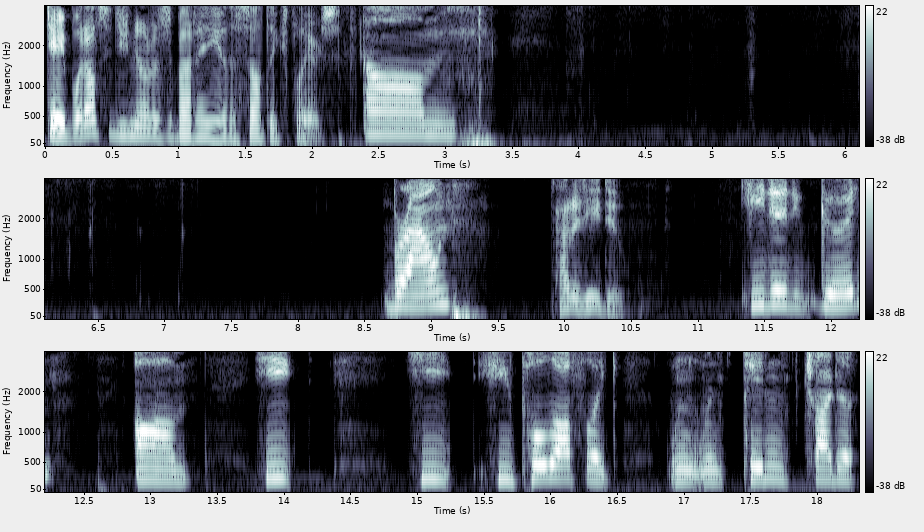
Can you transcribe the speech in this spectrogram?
Gabe, what else did you notice about any of the Celtics players? Um. Brown. How did he do? he did good. Um, he he he pulled off like when when Tatum tried to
